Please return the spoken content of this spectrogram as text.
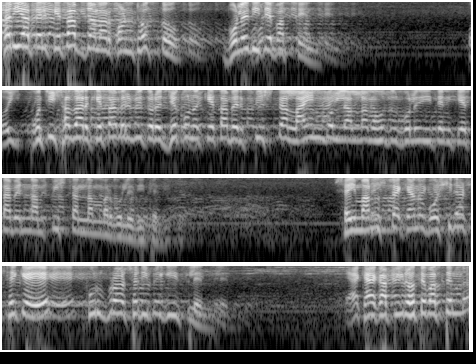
শরিয়াতের কিতাব জানার কণ্ঠস্থ। বলে দিতে পারতেন। ওই পঁচিশ হাজার কেতাবের ভিতরে যে কোনো কেতাবের পৃষ্ঠা, লাইন বললে আল্লাহ হুজুর বলে দিতেন, কেতাবের নাম, পৃষ্ঠার নাম্বার বলে দিতেন। সেই মানুষটা কেন বসিরহাট থেকে ফুরফুরা শরীফে গিয়েছিলেন? একা একা পীর হতে পারতেন না?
